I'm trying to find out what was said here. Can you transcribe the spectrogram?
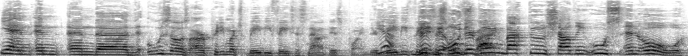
Yeah, and and and uh, the Usos are pretty much baby faces now at this point. They're Yeah, baby faces. they- oh, they're swag. going back to shouting "Us" and "o,"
